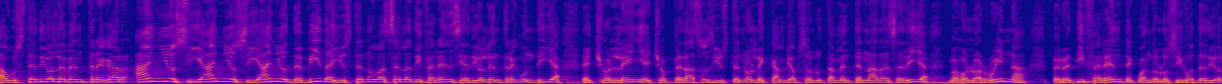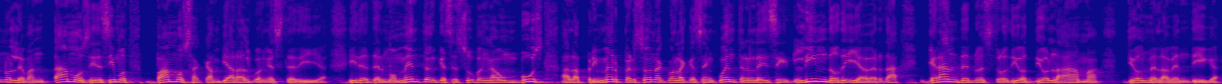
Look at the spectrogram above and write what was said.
A usted Dios le va a entregar años y años y años de vida y usted no va a hacer la diferencia. Dios le entrega un día hecho leña, hecho pedazos y usted no le cambia absolutamente nada ese día. Mejor lo arruina. Pero es diferente cuando los hijos de Dios nos levantamos y decimos, vamos a cambiar algo en este día. Y desde el momento en que se suben a un bus, a la primera persona con la que se encuentran le dice, lindo día, ¿verdad? Grande nuestro Dios, Dios la ama, Dios me la bendiga.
